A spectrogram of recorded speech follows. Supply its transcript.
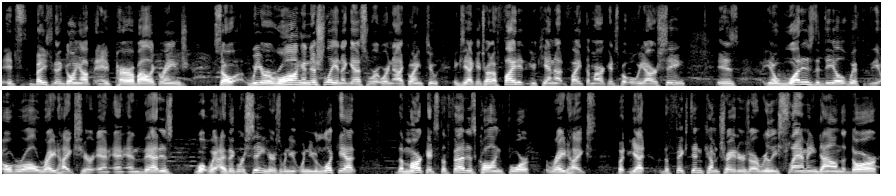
it's basically going up in a parabolic range. So uh, we were wrong initially, and I guess we're, we're not going to exactly try to fight it. You cannot fight the markets, but what we are seeing is, you know, what is the deal with the overall rate hikes here? And and and that is what we, I think we're seeing here. So when you when you look at the markets, the Fed is calling for rate hikes, but yet the fixed income traders are really slamming down the door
